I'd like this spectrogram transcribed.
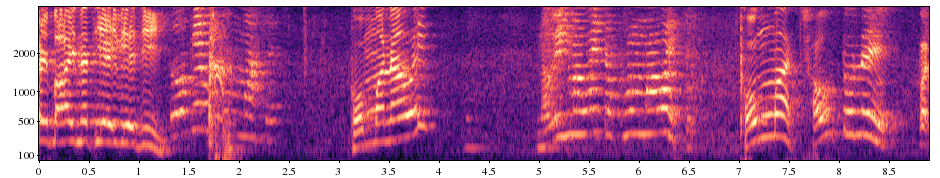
નહીં બાય નથી આવી હજી. તો કેમ ફોર્મમાં ના હોય? નવીનમાં હોય તો ફોર્મમાં હોય તો. ફોર્મમાં છવ તો નહીં પણ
